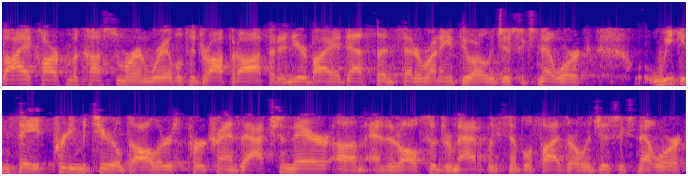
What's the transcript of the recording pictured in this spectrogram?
buy a car from a customer and we're able to drop it off at a nearby ADESA instead of running it through our logistics network, we can save pretty material dollars per transaction there. Um and it also dramatically simplifies our logistics network.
